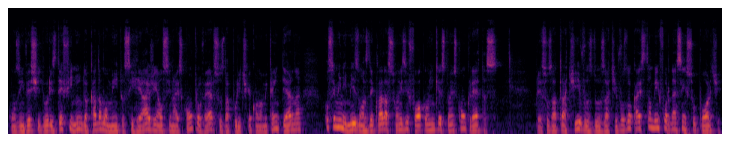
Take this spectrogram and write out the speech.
com os investidores definindo a cada momento se reagem aos sinais controversos da política econômica interna ou se minimizam as declarações e focam em questões concretas. Preços atrativos dos ativos locais também fornecem suporte,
